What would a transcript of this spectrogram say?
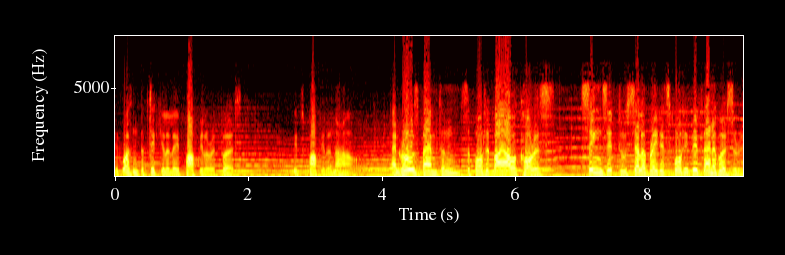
It wasn't particularly popular at first. It's popular now. And Rose Bampton, supported by our chorus, sings it to celebrate its 45th anniversary.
